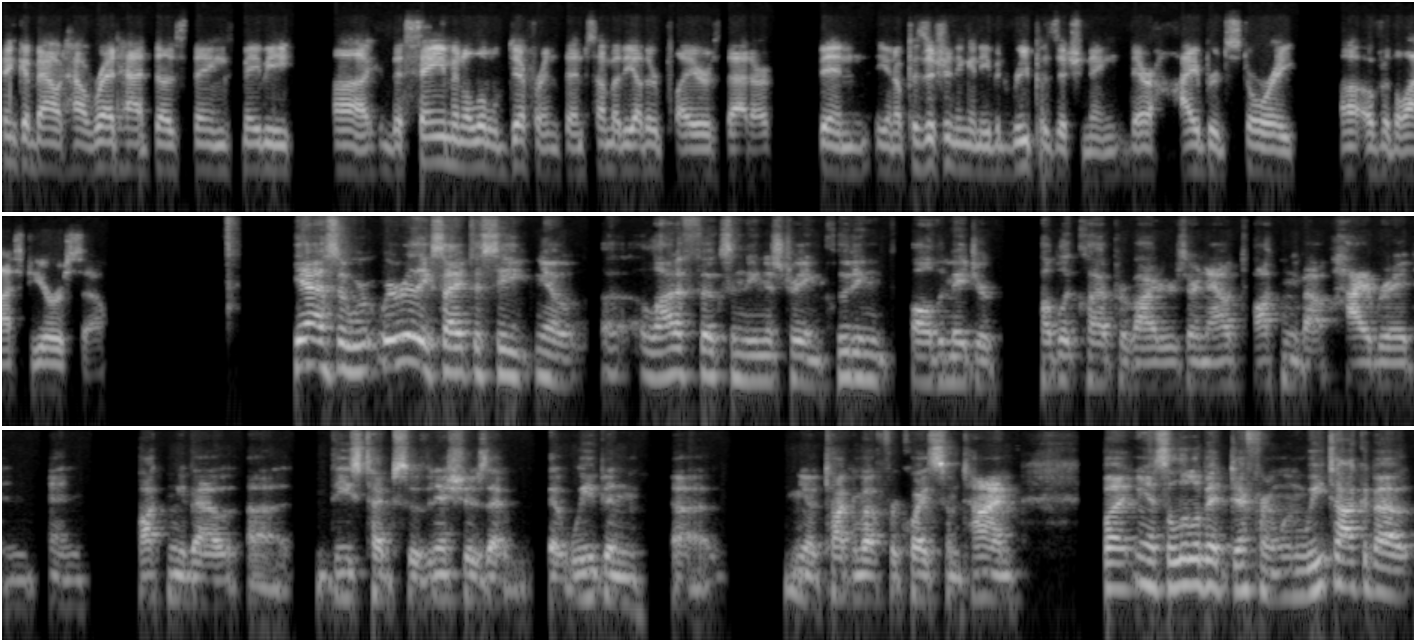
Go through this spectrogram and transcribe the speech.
think about how red hat does things maybe uh, the same and a little different than some of the other players that are been you know positioning and even repositioning their hybrid story uh, over the last year or so. Yeah, so we're, we're really excited to see, you know, a, a, lot of folks in the industry, including all the major public cloud providers are now talking about hybrid and, and talking about uh, these types of initiatives that, that we've been, uh, you know, talking about for quite some time. But, you know, it's a little bit different. When we talk about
